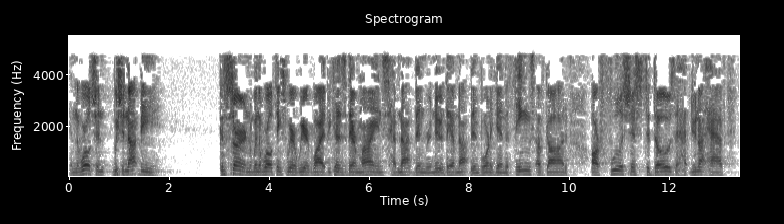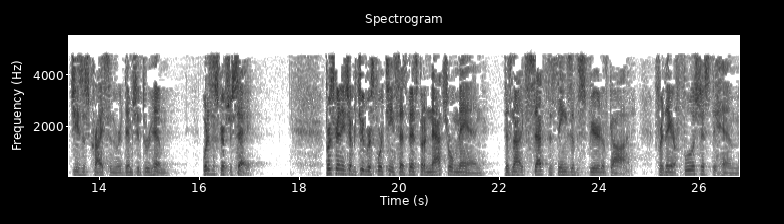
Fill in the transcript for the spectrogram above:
And the world should, we should not be concerned when the world thinks we are weird. Why? Because their minds have not been renewed. They have not been born again. The things of God are foolishness to those that do not have Jesus Christ and the redemption through him. What does the scripture say? 1 Corinthians chapter 2 verse 14 says this, but a natural man does not accept the things of the Spirit of God, for they are foolishness to him,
